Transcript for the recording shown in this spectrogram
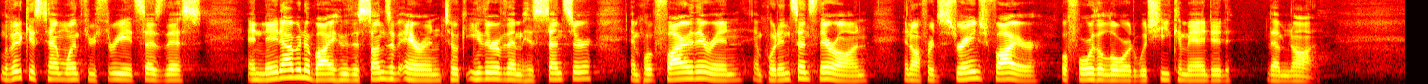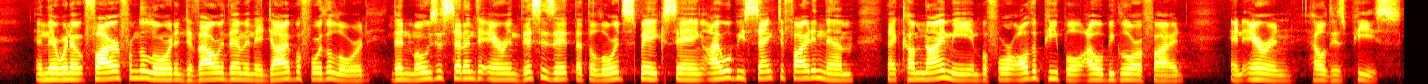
Leviticus 10 1 through 3, it says this And Nadab and Abihu, the sons of Aaron, took either of them his censer and put fire therein and put incense thereon and offered strange fire before the Lord, which he commanded them not. And there went out fire from the Lord and devoured them, and they died before the Lord. Then Moses said unto Aaron, This is it that the Lord spake, saying, I will be sanctified in them that come nigh me, and before all the people I will be glorified. And Aaron held his peace.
